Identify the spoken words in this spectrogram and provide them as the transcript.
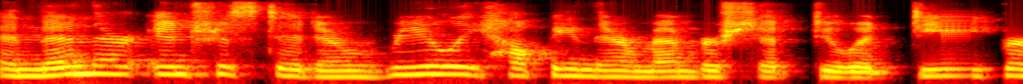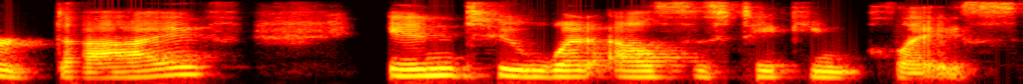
And then they're interested in really helping their membership do a deeper dive into what else is taking place.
